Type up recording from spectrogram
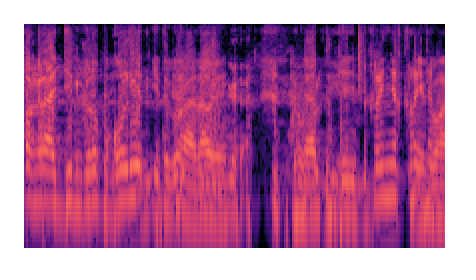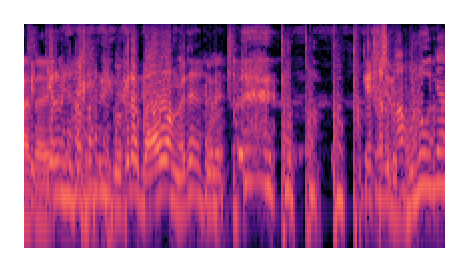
pengrajin kerupuk kulit gitu gue nggak tahu ya. Ya, Kerenyak kerenyak Iya, gua nggak tahu kecil nih apa nih? Gue kira bawang gitu. Kayak kenapa? bulunya.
